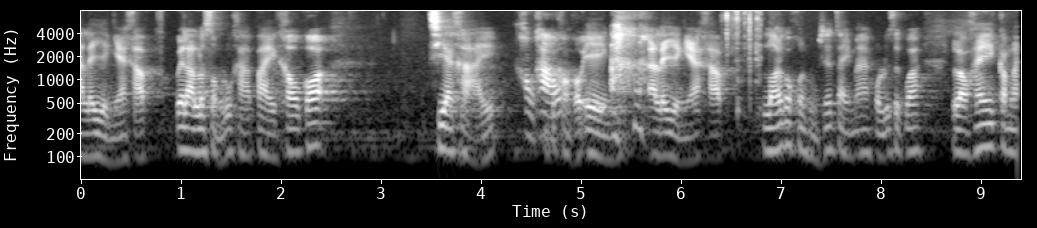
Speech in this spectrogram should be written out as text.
อะไรอย่างเงี้ยครับ เวลาเราส่งลูกค้าไปเขาก็เชียร์ขายของเขาของเขาเองอะไรอย่างเงี้ยครับร้อยกว่าคนผมเชื่อใจมากผมรู้สึกว่าเราให้กำไร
